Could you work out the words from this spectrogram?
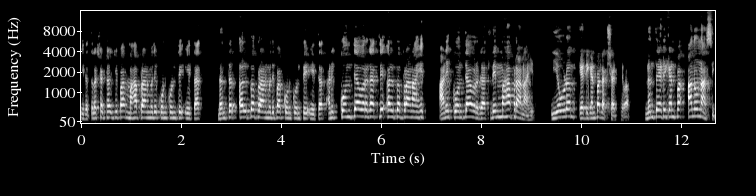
येतात. लक्षात ठेवा की पहा महाप्राणमध्ये कोणकोणते येतात. नंतर अल्प प्राणमध्ये पहा कोणकोणते येतात. आणि कोणत्या वर्गातले अल्प प्राण आहेत? आणि कोणत्या वर्गातले महाप्राण आहेत? एवढं या ठिकाणी पहा लक्षात ठेवा. नंतर या ठिकाणी पहा अनुनासिक.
